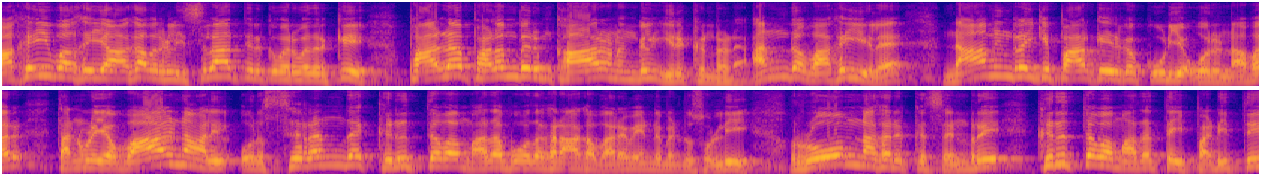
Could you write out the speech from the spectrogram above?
வகை வகையாக அவர்கள் இஸ்லாத்திற்கு வருவதற்கு பல பழம்பெரும் காரணங்கள் இருக்கின்றன. அந்த வகையில் நாம் இன்றைக்கு பார்க்க இருக்கக்கூடிய ஒரு நபர் தன்னுடைய வாழ்நாளில் ஒரு சிறந்த கிறித்தவ மத போதகராக வர வேண்டும் என்று சொல்லி ரோம் நகருக்கு சென்று கிறித்தவ மதத்தை படித்து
